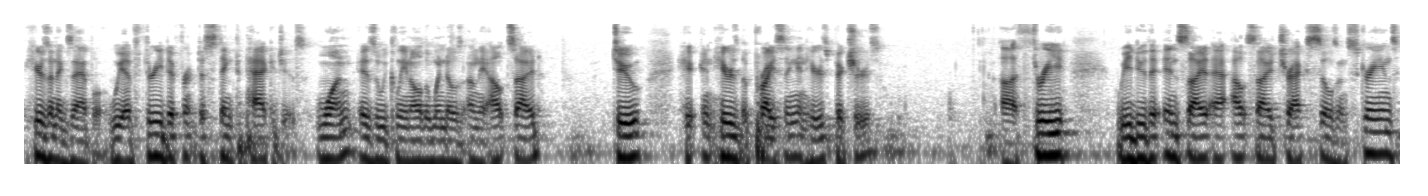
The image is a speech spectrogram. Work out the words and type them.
Here's an example. We have three different distinct packages. One is we clean all the windows on the outside. Two, and here's the pricing and here's pictures. Uh, three, We do the inside, uh, outside tracks, sills, and screens.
